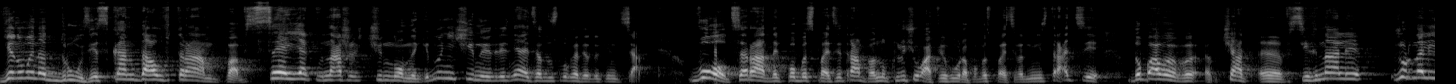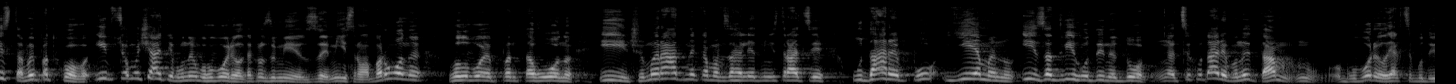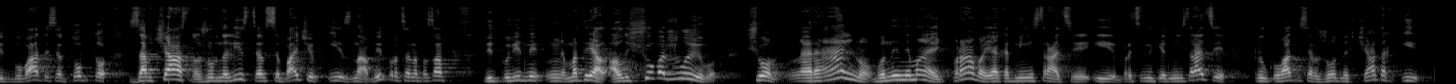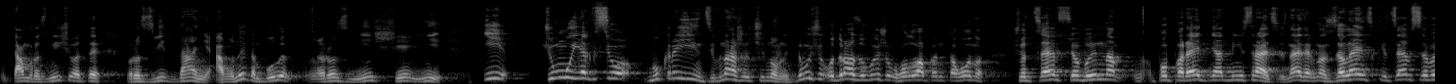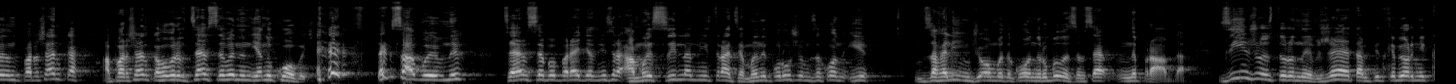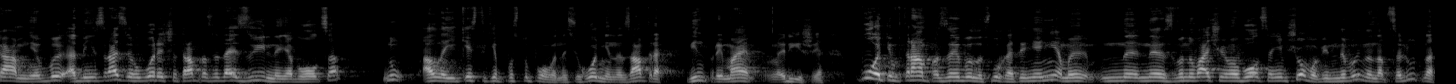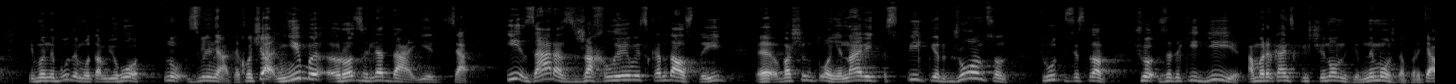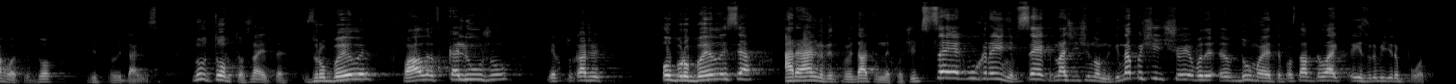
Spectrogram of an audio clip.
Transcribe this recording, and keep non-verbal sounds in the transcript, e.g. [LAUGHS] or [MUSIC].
Є новина, друзі, скандал в Трампа. Все як в наших чиновників. Ну нічим не відрізняється, дослухайте до кінця. Волт, це радник по безпеці Трампа, ну ключова фігура по безпеці в адміністрації, додав в чат е, в сигналі журналіста випадково. І в цьому чаті вони обговорювали, так розумію, з міністром оборони, головою Пентагону і іншими радниками взагалі адміністрації удари по Ємену. І за дві години до е, цих ударів вони там ну, обговорювали, як це буде відбуватися. Тобто, завчасно журналіст це все бачив і знав. Він про це написав відповідний матеріал. Але що важливо, що реально вони не мають права, як адміністрація і працівники адміністрації, спілкуватися в жодних чатах і там розміщувати розвіддані. А вони там були розміщені. І Чому як все в українців, в наших чиновників? Тому що одразу вийшов голова Пентагону, що це все винна попередня адміністрація. Знаєте, як у нас Зеленський, це все винен Порошенка, а Порошенко говорив, це все винен Янукович. [LAUGHS] Так само і в них це все попередня адміністрація. А ми сильна адміністрація, ми не порушуємо закон і. Взагалі нічого ми такого не робили, це все неправда. З іншої сторони, вже там підковерні камні в адміністрації говорять, що Трамп розглядає звільнення Волца. Ну, але якесь таке поступове на сьогодні, на завтра він приймає рішення. Потім в Трампа заявили: слухайте, ні, ні, ми не, не звинувачуємо Волса ні в чому. Він не винен абсолютно, і ми не будемо там його ну звільняти. Хоча ніби розглядається. І зараз жахливий скандал стоїть е, в Вашингтоні. Навіть спікер Джонсон втрутився, сказав, що за такі дії американських чиновників не можна притягувати до відповідальності. Ну тобто, знаєте, зробили, впали в калюжу, як то кажуть, обробилися, а реально відповідати не хочуть. Все як в Україні, все як наші чиновники. Напишіть, що ви е, думаєте, поставте лайк і зробіть репост.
